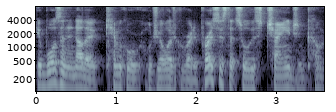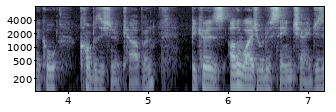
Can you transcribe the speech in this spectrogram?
it wasn't another chemical or geological rated process that saw this change in chemical composition of carbon, because otherwise you would have seen changes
